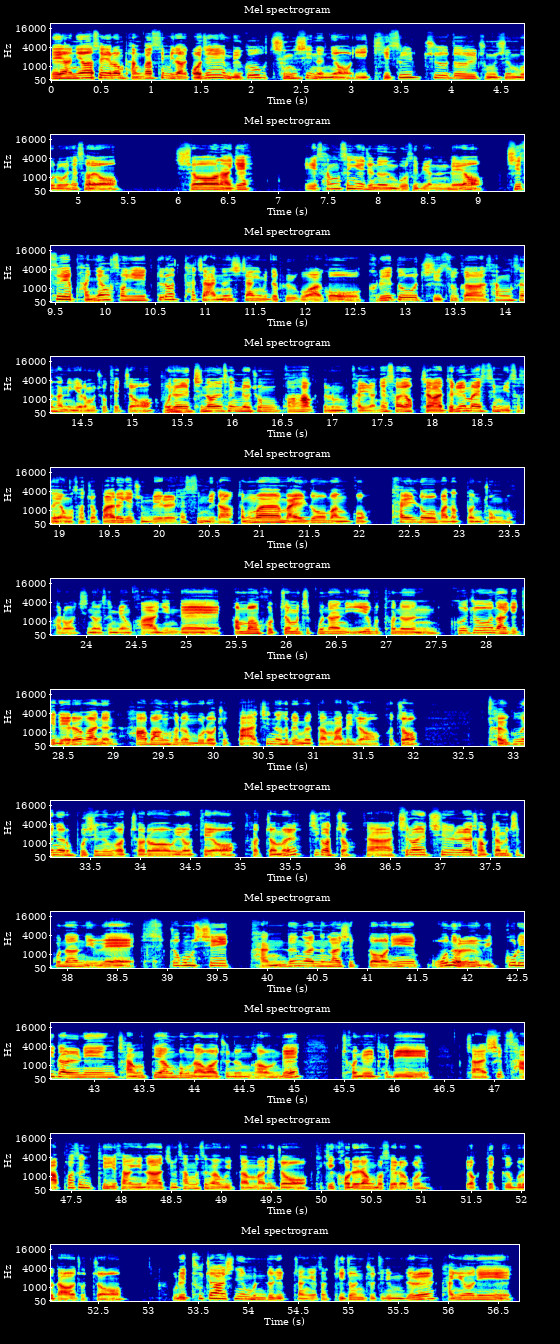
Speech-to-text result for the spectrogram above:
네, 안녕하세요. 여러분 반갑습니다. 어제 미국 증시는요, 이 기술주들 중심으로 해서요, 시원하게 이 상승해 주는 모습이었는데요. 지수의 방향성이 뚜렷하지 않는 시장임에도 불구하고 그래도 지수가 상승하는 게 여러분 좋겠죠. 오늘 진원생명종과학 관련해서요. 제가 드릴 말씀이 있어서 영상 좀 빠르게 준비를 했습니다. 정말 말도 많고 탈도 많았던 종목 바로 진원생명과학인데 한번 고점을 찍고 난 이후부터는 꾸준하게 이렇게 내려가는 하방 흐름으로 쭉 빠지는 흐름이었단 말이죠. 그렇죠? 결국에는 보시는 것처럼 이렇게요. 저점을 찍었죠. 자, 7월 7일에 저점을 찍고 난 이후에 조금씩 반등하는가 싶더니 오늘 윗골이 달린 장대 양봉 나와주는 가운데 전일 대비 자, 14% 이상이나 지금 상승하고 있단 말이죠. 특히 거래량 보세요, 여러분. 역대급으로 나와줬죠. 우리 투자하시는 분들 입장에서 기존 주주님들 당연히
